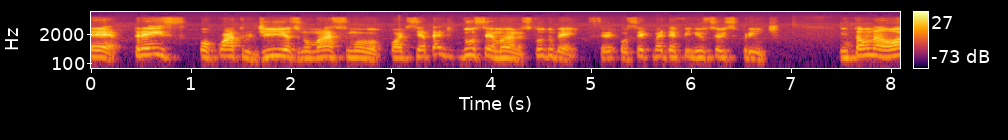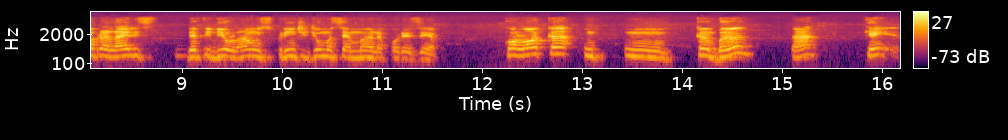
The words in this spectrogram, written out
É três ou quatro dias, no máximo, pode ser até duas semanas, tudo bem. Você que vai definir o seu sprint. Então, na obra lá, eles definiu lá um sprint de uma semana, por exemplo. Coloca um, um Kanban, tá? Quem,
